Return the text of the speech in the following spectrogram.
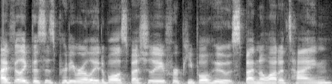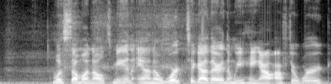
I feel like this is pretty relatable, especially for people who spend a lot of time with someone else. Me and Anna work together and then we hang out after work.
